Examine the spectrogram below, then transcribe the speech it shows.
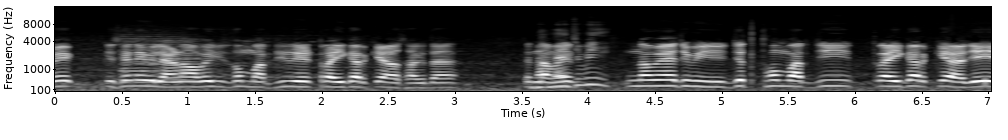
ਜਿਵੇਂ ਕਿਸੇ ਨੇ ਵੀ ਲੈਣਾ ਹੋਵੇ ਜਿੱਥੋਂ ਮਰਜ਼ੀ ਰੇਟ ਟਰਾਈ ਕਰਕੇ ਆ ਸਕਦਾ ਹੈ। ਤੇ ਨਵੇਂ 'ਚ ਵੀ? ਨਵੇਂ 'ਚ ਵੀ ਜਿੱਥੋਂ ਮਰਜ਼ੀ ਟਰਾਈ ਕਰਕੇ ਆ ਜੇ।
